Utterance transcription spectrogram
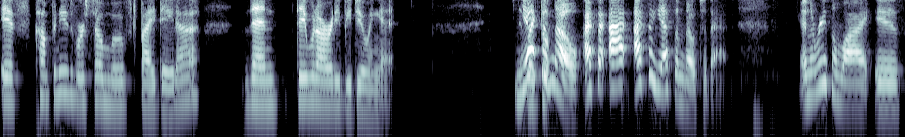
if companies were so moved by data, then they would already be doing it. Yes the- and no. I say I, I say yes and no to that. And the reason why is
